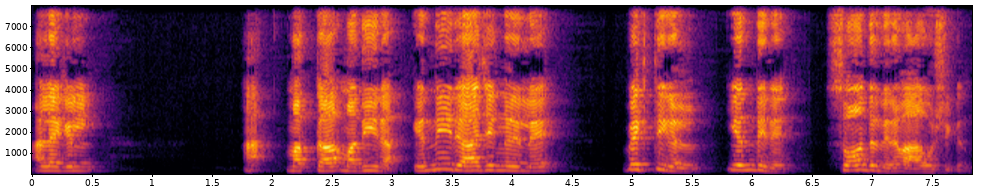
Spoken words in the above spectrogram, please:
അല്ലെങ്കിൽ മക്ക മദീന എന്നീ രാജ്യങ്ങളിലെ വ്യക്തികൾ എന്തിന് സ്വാതന്ത്ര്യദിനം ആഘോഷിക്കുന്നു?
